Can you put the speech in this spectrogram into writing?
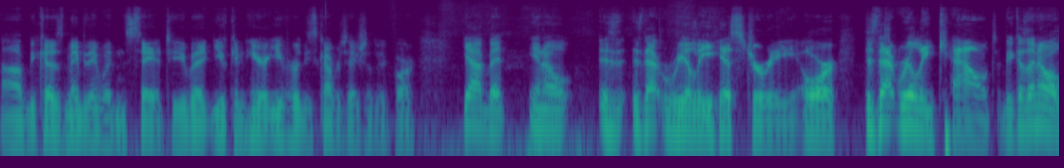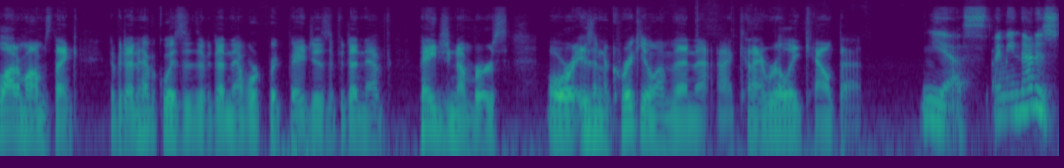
uh, because maybe they wouldn't say it to you, but you can hear you've heard these conversations before. Yeah, but you know, is is that really history, or does that really count? Because I know a lot of moms think if it doesn't have quizzes, if it doesn't have workbook pages, if it doesn't have page numbers, or isn't a curriculum, then I, can I really count that? Yes. I mean, that is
